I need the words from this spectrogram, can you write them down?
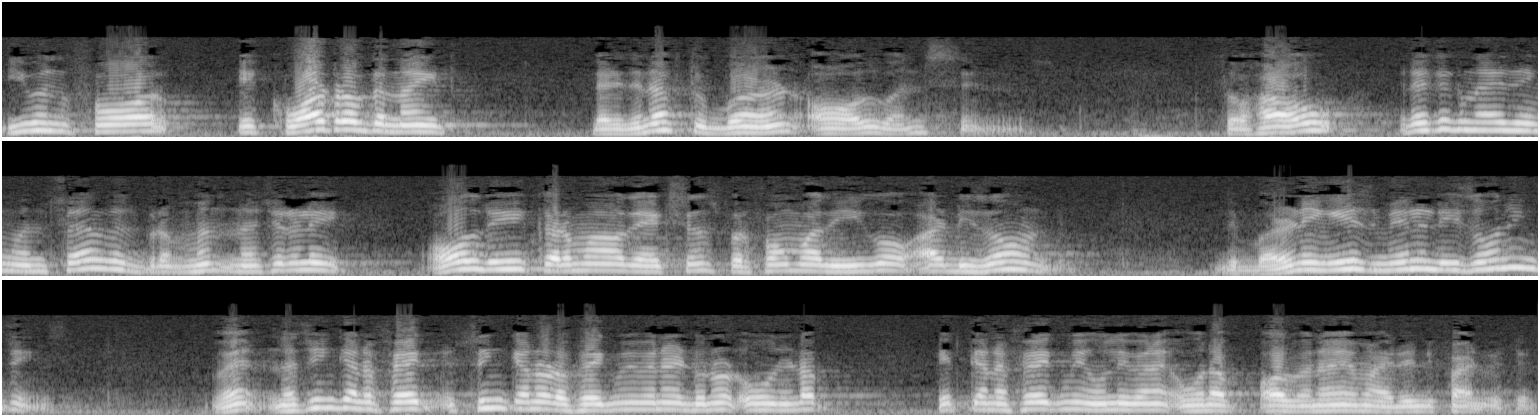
even for a quarter of the night, that is enough to burn all one's sins. So how? Recognizing oneself as Brahman, naturally all the karma or the actions performed by the ego are disowned. The burning is merely disowning things. When nothing can affect, thing cannot affect me when I do not own it up. It can affect me only when I own up or when I am identified with it.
